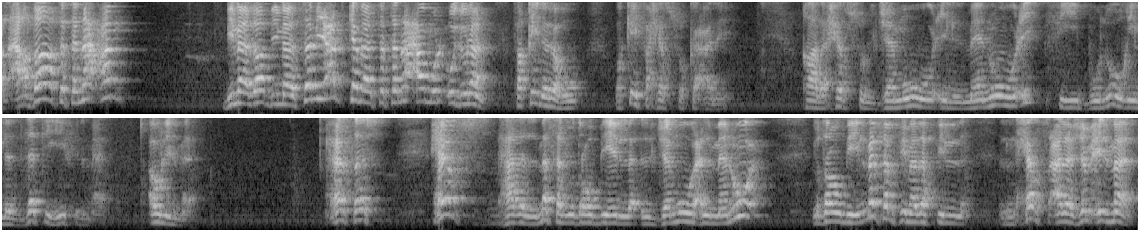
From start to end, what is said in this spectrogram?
الأعضاء تتنعم بماذا؟ بما سمعت كما تتنعم الأذنان. فقيل له وكيف حرصك عليه؟ قال حرص الجموع المنوع في بلوغ لذته في المال أو للمال. حرص إيش؟ حرص. هذا المثل يضرب به الجموع المنوع يضرب به المثل في ماذا؟ في الحرص على جمع المال.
